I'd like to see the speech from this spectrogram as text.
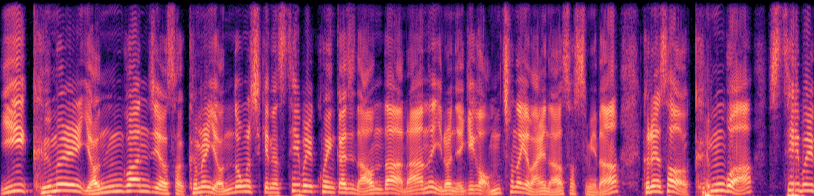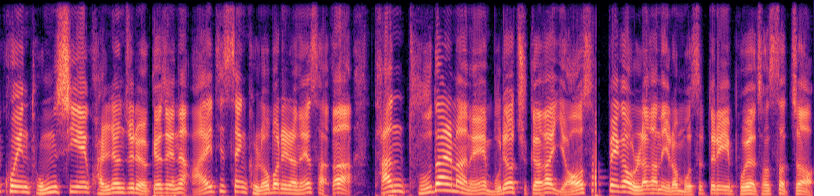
이 금을 연관지어서 금을 연동시키는 스테이블 코인까지 나온다라는 이런 얘기가 엄청나게 많이 나왔었습니다. 그래서 금과 스테이블 코인 동시에 관련주로 엮여져 있는 IT센 글로벌이라는 회사가 단 두 달 만에 무려 주가가 6배가 올라가는 이런 모습들이 보여졌었죠.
